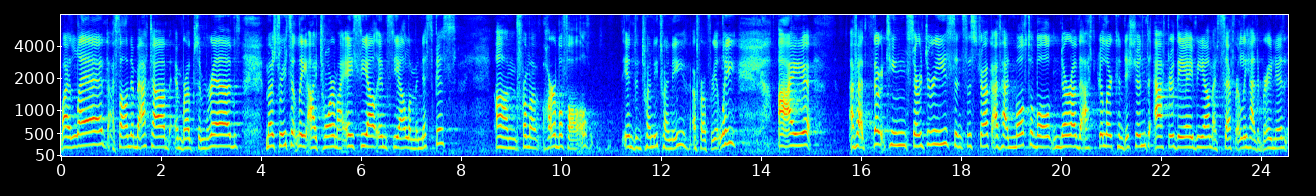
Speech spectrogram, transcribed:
my leg, I fell in the bathtub and broke some ribs. Most recently, I tore my ACL, MCL, and meniscus um, from a horrible fall into 2020, appropriately. I, I've had 13 surgeries since the stroke. I've had multiple neurovascular conditions after the AVM. I separately had a brain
